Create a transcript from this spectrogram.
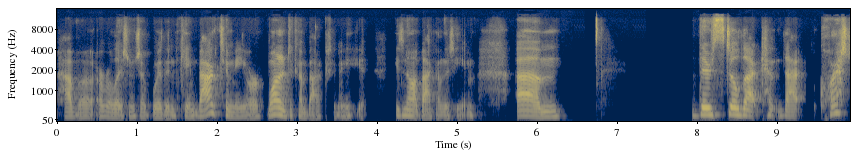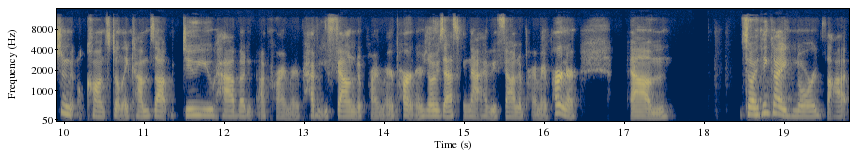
have a, a relationship with and came back to me or wanted to come back to me he, he's not back on the team. Um there's still that that question constantly comes up. Do you have an, a primary have you found a primary partner? He's always asking that have you found a primary partner? Um so i think i ignored that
